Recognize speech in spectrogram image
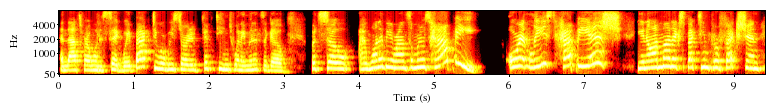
And that's where I want to segue back to where we started 15, 20 minutes ago. But so I want to be around someone who's happy or at least happy ish. You know, I'm not expecting perfection.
